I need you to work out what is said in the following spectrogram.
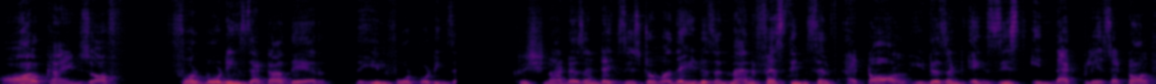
all kinds of forebodings that are there the ill forebodings krishna doesn't exist over there he doesn't manifest himself at all he doesn't exist in that place at all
